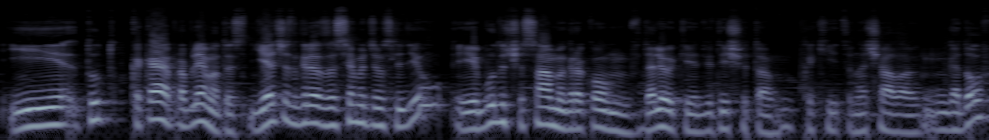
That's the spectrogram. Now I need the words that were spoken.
И тут какая проблема? То есть я, честно говоря, за всем этим следил, и будучи сам игроком в далекие 2000 там какие-то начала годов,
